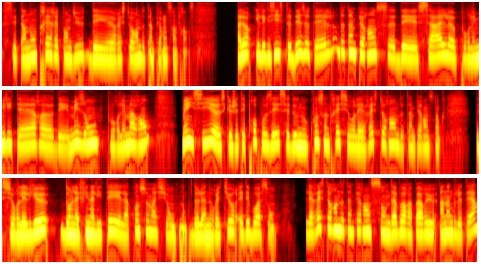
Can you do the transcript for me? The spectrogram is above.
C'est un nom très répandu des euh, restaurants de tempérance en France. Alors, il existe des hôtels de tempérance, des salles pour les militaires, euh, des maisons pour les marins. Mais ici, ce que j'étais proposé, c'est de nous concentrer sur les restaurants de tempérance, donc sur les lieux dont la finalité est la consommation, donc de la nourriture et des boissons. Les restaurants de tempérance sont d'abord apparus en Angleterre,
